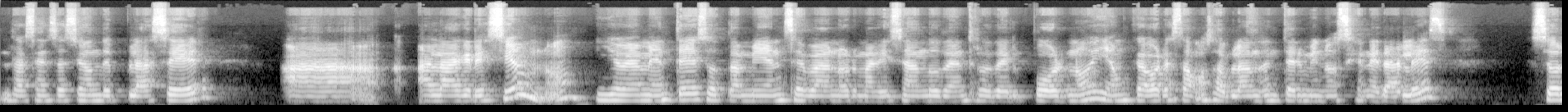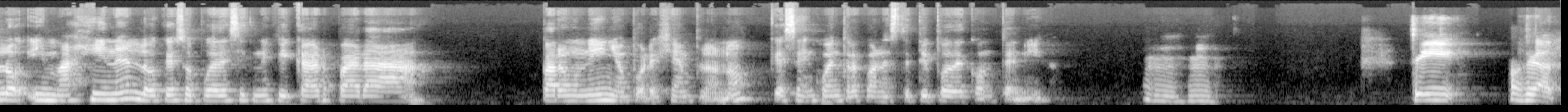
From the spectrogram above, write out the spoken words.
la sensación de placer a, la agresión, ¿no? Y obviamente eso también se va normalizando dentro del porno y aunque ahora estamos hablando en términos generales, solo imaginen lo que eso puede significar para, para un niño, por ejemplo, ¿no? Que se encuentra con este tipo de contenido. Sí, o sea,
